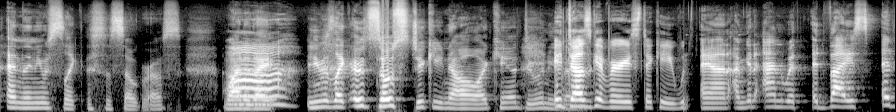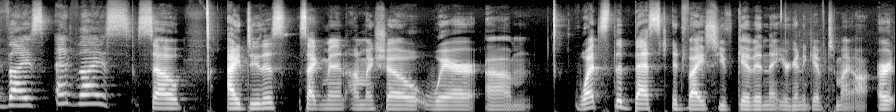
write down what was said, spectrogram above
and then he was like, this is so gross. Why did I? He was like, it's so sticky now. I can't do anything. It does get very sticky. And I'm going to end with advice, advice, advice. So I do this segment on my show where, um, what's the best advice you've given that you're going to give to my, or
